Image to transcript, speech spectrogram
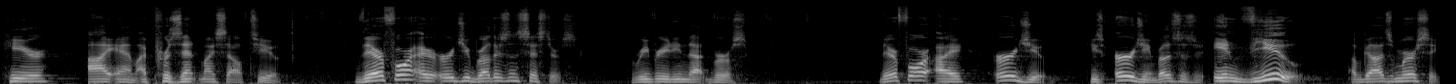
Here I am. I present myself to you. Therefore, I urge you, brothers and sisters, rereading that verse. Therefore, I urge you, he's urging, brothers and sisters, in view of God's mercy,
